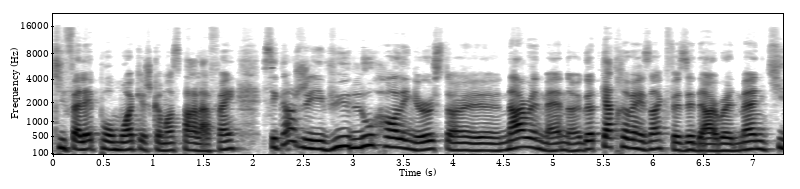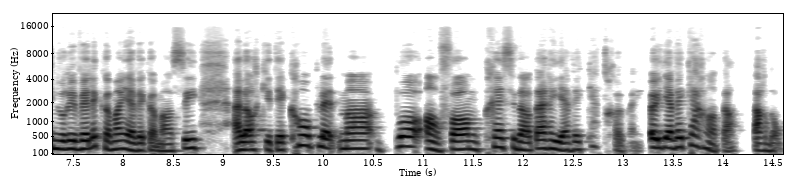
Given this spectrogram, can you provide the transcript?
qu'il fallait pour moi que je commence par la fin, c'est quand j'ai vu Lou Hollinger, c'est un Ironman, un gars de 80 ans qui faisait des Ironman, qui nous révélait comment il avait commencé alors qu'il était complètement pas en forme, très sédentaire et il avait 80, euh, il avait 40 ans, pardon.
